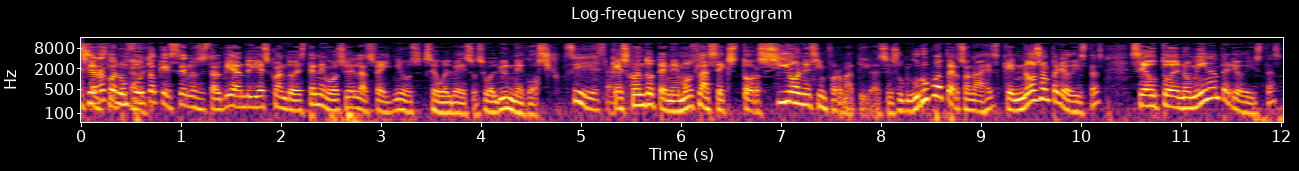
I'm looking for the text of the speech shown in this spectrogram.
cierro con un punto que se nos está olvidando y es cuando este negocio de las fake news se vuelve eso, se vuelve un negocio. Sí, exacto. Que es cuando tenemos las extorsiones informativas. Es un grupo de personajes que no son periodistas, se autodenominan periodistas,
